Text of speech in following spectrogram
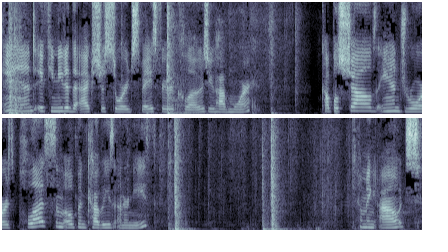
And if you needed the extra storage space for your clothes, you have more. Couple shelves and drawers, plus some open cubbies underneath. Coming out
